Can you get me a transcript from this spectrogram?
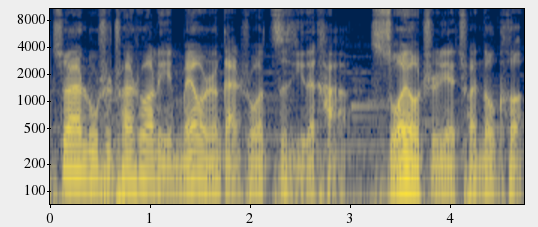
虽然炉石传说里没有人敢说自己的卡。所有职业全都克，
